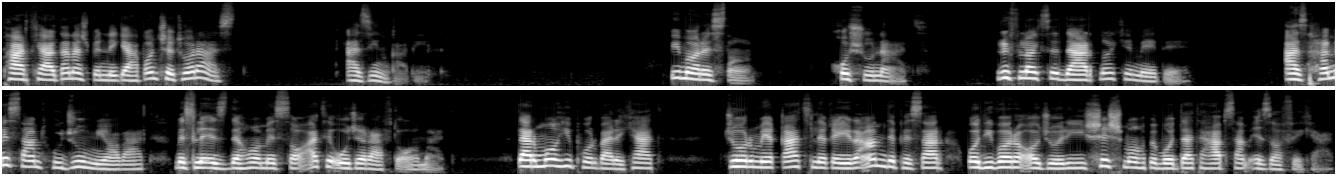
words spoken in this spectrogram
پرت کردنش به نگهبان چطور است؟ از این قبیل. بیمارستان خشونت ریفلاکس دردناک معده از همه سمت هجوم می آورد مثل ازدحام ساعت اوج رفت و آمد. در ماهی پربرکت جرم قتل غیر عمد پسر با دیوار آجوری شش ماه به مدت حبسم اضافه کرد.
